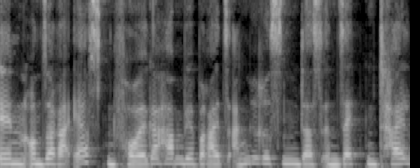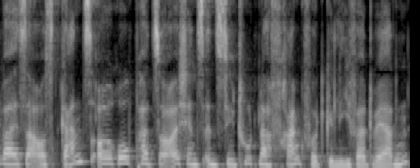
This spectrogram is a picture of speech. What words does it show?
In unserer ersten Folge haben wir bereits angerissen, dass Insekten teilweise aus ganz Europa zu euch ins Institut nach Frankfurt geliefert werden.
